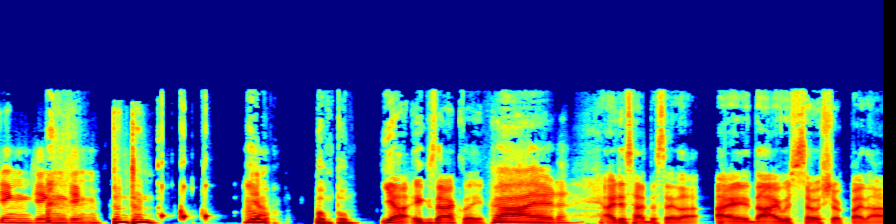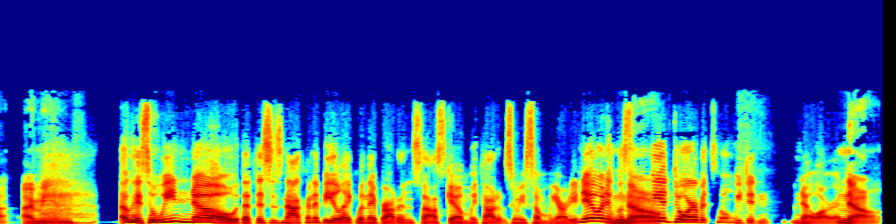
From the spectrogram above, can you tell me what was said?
Ging, ging, ging. Dun, dun. Yeah. yeah. Boom, boom. Yeah, exactly. God. I just had to say that. I I was so shook by that. I mean, Okay, so we know that this is not going to be like when they brought in Saskia and we thought it was going to be someone we already knew and it was someone No. we adore, but someone we didn't know already. no,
